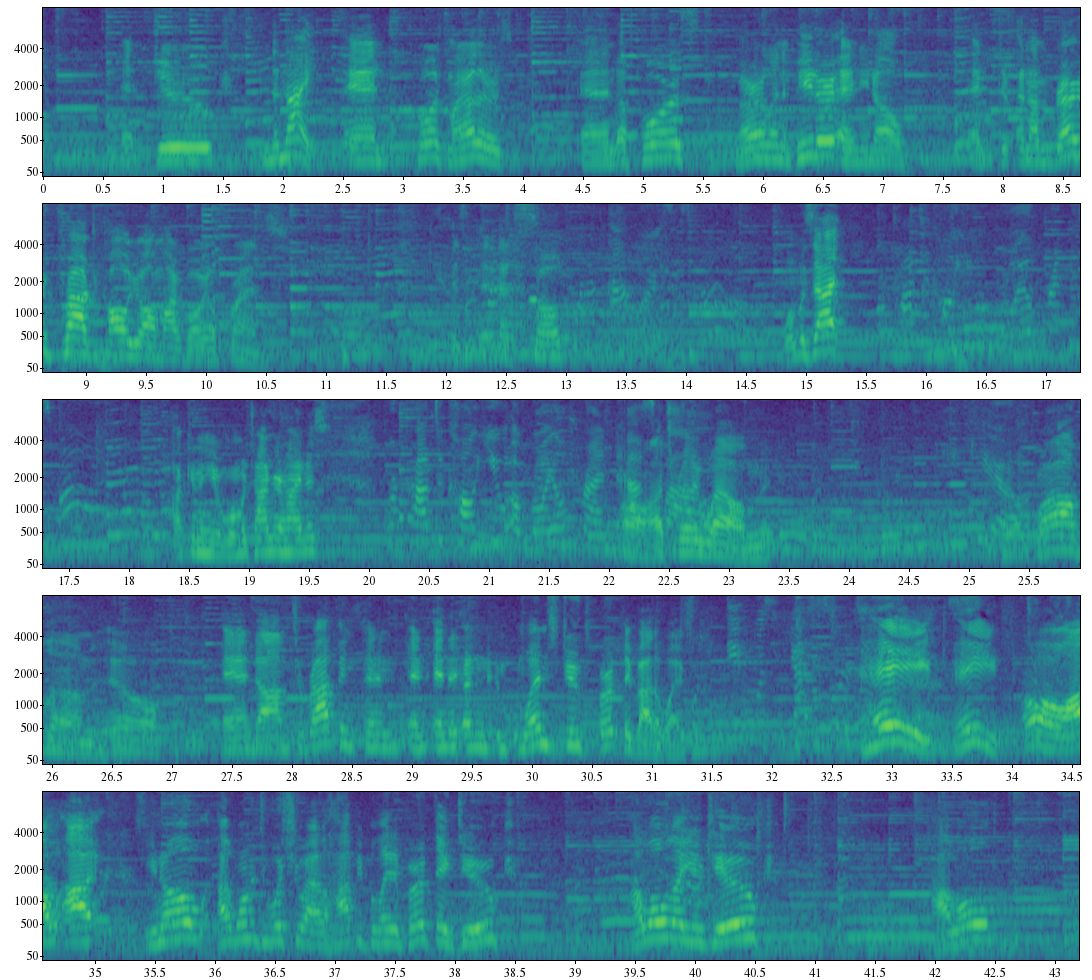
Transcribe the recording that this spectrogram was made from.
and Duke and the knight, and of course my others, and of course Merilyn and Peter, and you know, and and I'm very proud to call you all my royal friends. Isn't, isn't that so? What was that? We're proud to call you a royal friend as well. I can hear one more time, Your Highness. We're proud to call you a royal friend Oh, as well. Oh, that's really well. No problem. Ew. And um, to wrapping and and, and and when's Duke's birthday, by the way? When- It was yesterday. Hey, hey. Oh, I, I, you know, I wanted to wish you a happy belated birthday, Duke. How old are you, Duke? How old?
